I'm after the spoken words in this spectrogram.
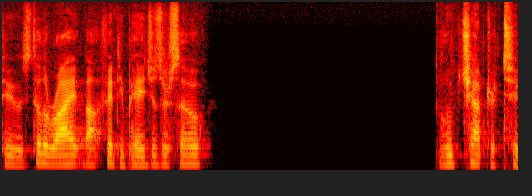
2. It's to the right, about 50 pages or so. Luke chapter 2.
